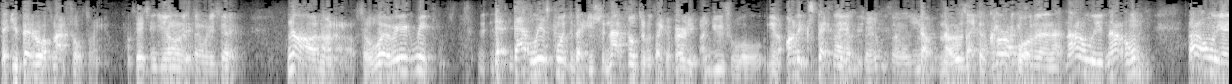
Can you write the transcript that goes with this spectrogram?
that you're better off not filtering it. Okay, so you don't understand what he's saying. no, no, no, no. So we, we, that, that last point about you should not filter was like a very unusual, you know, unexpected. It's not unusual, it's not no, no, it was like a curveball. Not, not only, not only, Not only a,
